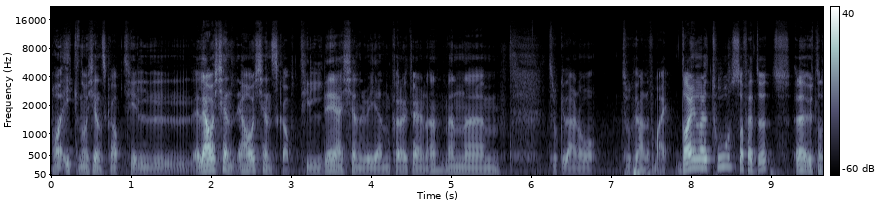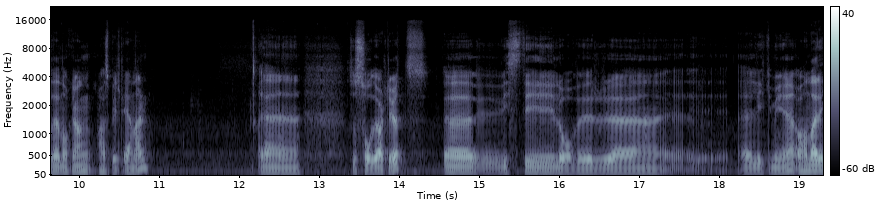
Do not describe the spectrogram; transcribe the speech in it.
Og har ikke noe kjennskap til Eller jeg har, kjen, jeg har kjennskap til det, jeg kjenner jo igjen karakterene, men jeg tror ikke det er noe tror ikke det er noe for meg. Dying Light 2 så fett ut, eh, uten at jeg nok en gang har spilt eneren. Eh, så så det jo artig ut. Uh, hvis de lover uh, like mye. Og han der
